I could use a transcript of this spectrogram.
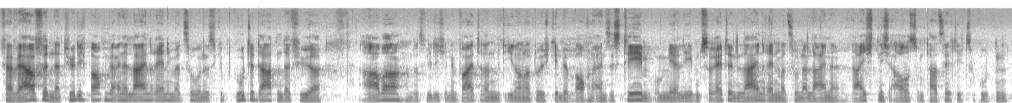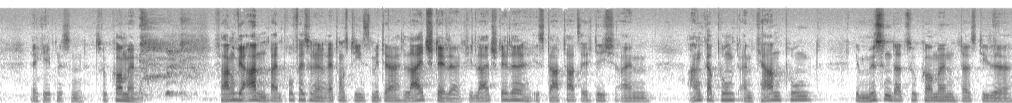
verwerfen, natürlich brauchen wir eine Laienreanimation, es gibt gute Daten dafür, aber, und das will ich in dem Weiteren mit Ihnen auch noch durchgehen, wir brauchen ein System, um mehr Leben zu retten. Laienreanimation alleine reicht nicht aus, um tatsächlich zu guten Ergebnissen zu kommen. Fangen wir an beim professionellen Rettungsdienst mit der Leitstelle. Die Leitstelle ist da tatsächlich ein Ankerpunkt, ein Kernpunkt. Wir müssen dazu kommen, dass diese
